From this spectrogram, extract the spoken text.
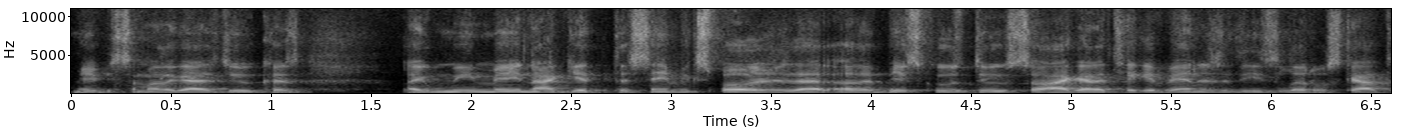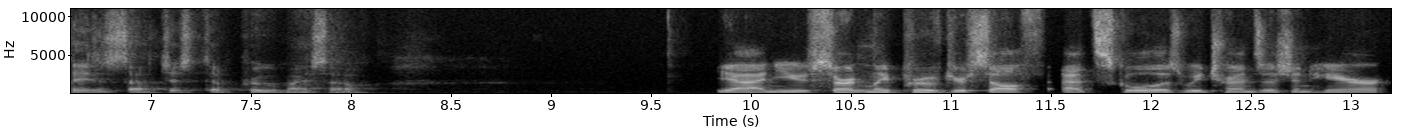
maybe some other guys do, because like we may not get the same exposure that other big schools do. So I got to take advantage of these little scout days and stuff just to prove myself. Yeah, and you certainly proved yourself at school as we transition here.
